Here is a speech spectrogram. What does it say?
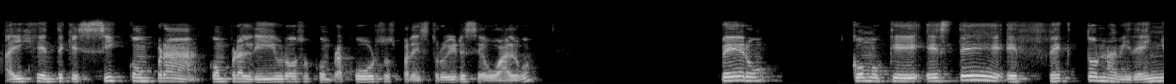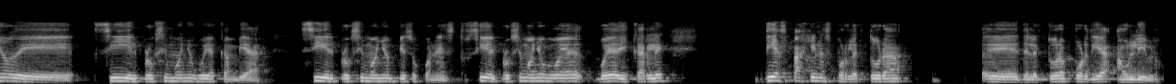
hay gente que sí compra, compra libros o compra cursos para instruirse o algo, pero como que este efecto navideño de, sí, el próximo año voy a cambiar, sí, el próximo año empiezo con esto, sí, el próximo año voy a, voy a dedicarle 10 páginas por lectura eh, de lectura por día a un libro.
